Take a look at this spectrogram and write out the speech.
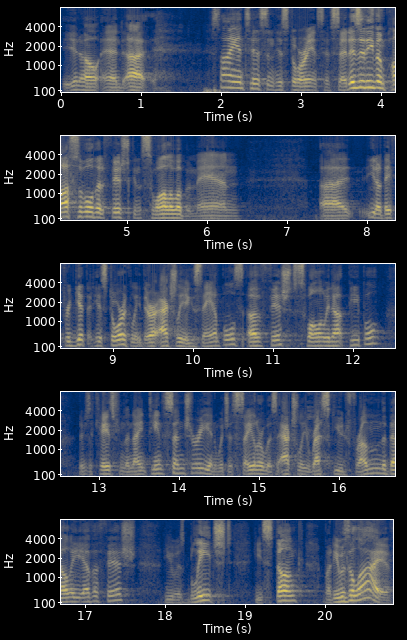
You know, and uh, scientists and historians have said, is it even possible that a fish can swallow up a man? Uh, you know, they forget that historically there are actually examples of fish swallowing up people. There's a case from the 19th century in which a sailor was actually rescued from the belly of a fish. He was bleached, he stunk, but he was alive.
